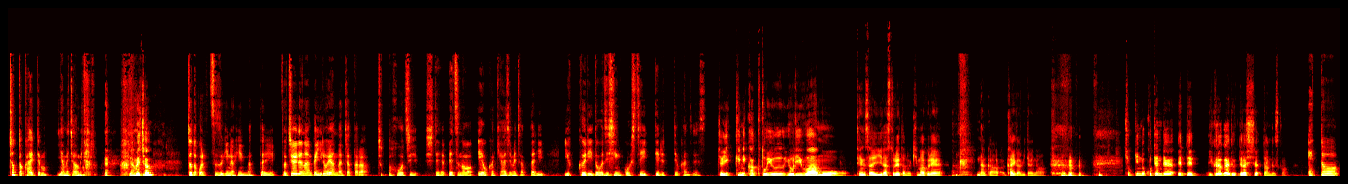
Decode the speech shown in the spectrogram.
ちょっと変えてやめちゃうみたいな。やめちゃう？ちょっとこれ続きの日になったり、途中でなんか色嫌になっちゃったら、ちょっと放置して別の絵を描き始めちゃったり、ゆっくり同時進行していってるっていう感じです。じゃあ一気に描くというよりはもう天才イラストレーターの気まぐれなんか絵画みたいな 直近の個展で絵っていくらぐらいで売ってらっしゃったんですか？えっと、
